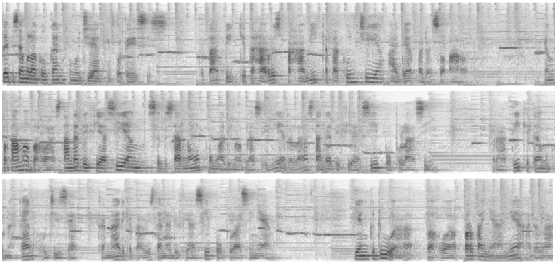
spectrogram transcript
kita bisa melakukan pengujian hipotesis. Tetapi kita harus pahami kata kunci yang ada pada soal. Yang pertama bahwa standar deviasi yang sebesar 0,15 ini adalah standar deviasi populasi. Berarti kita menggunakan uji Z karena diketahui standar deviasi populasinya. Yang kedua, bahwa pertanyaannya adalah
